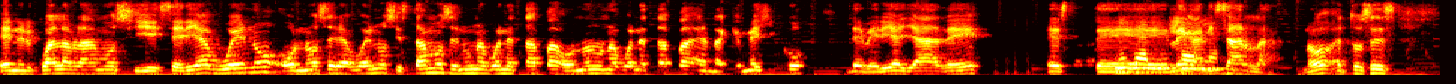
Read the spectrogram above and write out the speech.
en el cual hablábamos si sería bueno o no sería bueno, si estamos en una buena etapa o no en una buena etapa en la que México debería ya de este, legalizarla, ¿no? Entonces,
